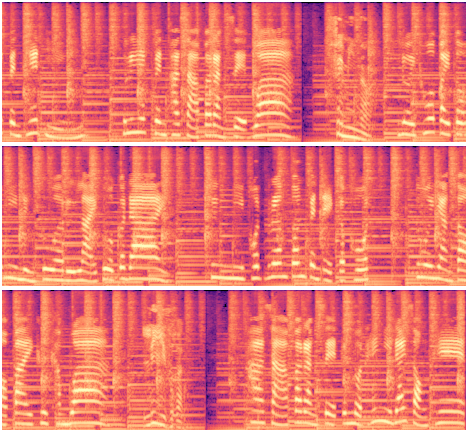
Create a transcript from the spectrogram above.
ศเป็นเพศหญิง เรียกเป็นภาษาฝรั่งเศสว่า féminin, โดยทั่วไปโต๊ะมีหนึ่งตัวหรือหลายตัวก็ได้ จึงมีพจน์เริ่มต้นเป็นเอกพจน์ ตัวอย่างต่อไปคือคำว่า livre, ภาษาฝรั่งเศสกำหนดให้มีได้สองเพศ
